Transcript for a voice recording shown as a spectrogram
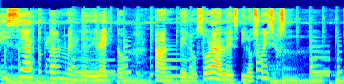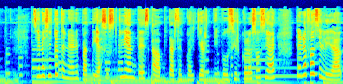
y ser totalmente directo ante los orales y los juicios. Necesita tener empatía a sus clientes, adaptarse a cualquier tipo de círculo social, tener facilidad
